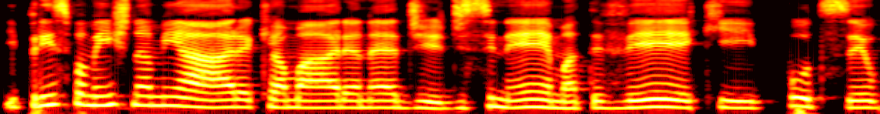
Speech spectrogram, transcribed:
E principalmente na minha área, que é uma área, né, de, de cinema, TV, que, putz, eu,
